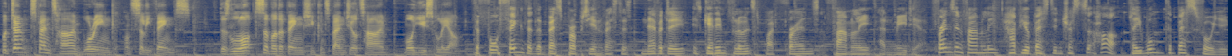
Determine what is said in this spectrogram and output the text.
But don't spend time worrying on silly things. There's lots of other things you can spend your time more usefully on. The fourth thing that the best property investors never do is get influenced by friends, family, and media. Friends and family have your best interests at heart, they want the best for you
